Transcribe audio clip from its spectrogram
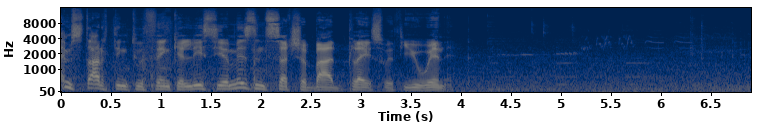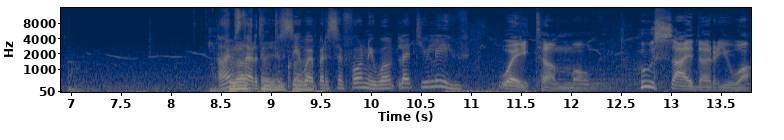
I'm starting to think Elysium isn't such a bad place with you in it. I'm starting to see why Persephone won't let you leave. Wait a moment. Whose side are you on?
